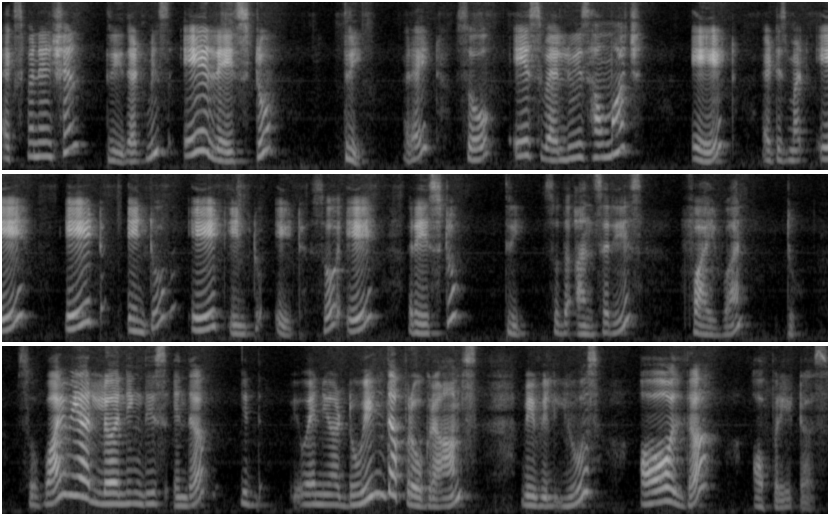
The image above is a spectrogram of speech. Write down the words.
exponential 3 that means a raised to 3 right. So, a's value is how much? 8 it is but a 8 into 8 into 8. So, a raised to 3. So, the answer is 512. So, why we are learning this in the when you are doing the programs we will use all the operators.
